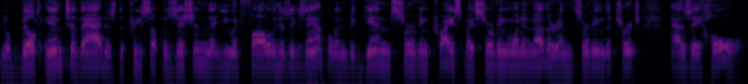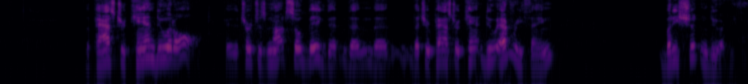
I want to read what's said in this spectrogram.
you know, built into that is the presupposition that you would follow his example and begin serving Christ by serving one another and serving the church as a whole. The pastor can do it all. Okay, the church is not so big that, that, that, that your pastor can't do everything, but he shouldn't do everything.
